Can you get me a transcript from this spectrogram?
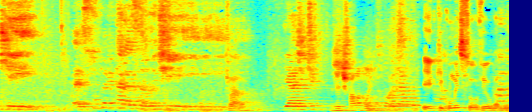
que é super interessante e, claro. E a gente a gente fala muito. Ele que começou, viu, Gabi?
